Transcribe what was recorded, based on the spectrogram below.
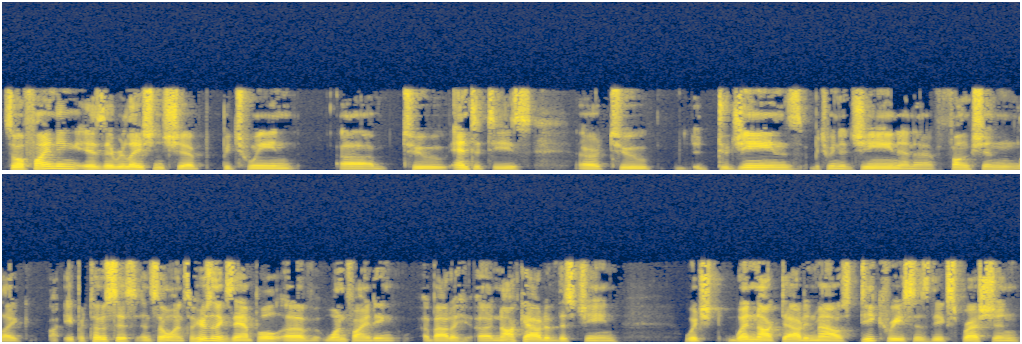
So a finding is a relationship between uh, two entities or two, two genes, between a gene and a function like Uh, apoptosis and so on. So here's an example of one finding about a, a knockout of this gene, which when knocked out in mouse decreases the expression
